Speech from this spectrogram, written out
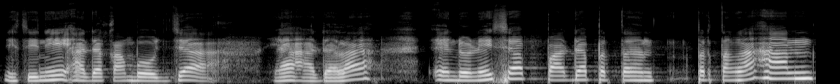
di sini ada Kamboja ya adalah Indonesia pada pertengahan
